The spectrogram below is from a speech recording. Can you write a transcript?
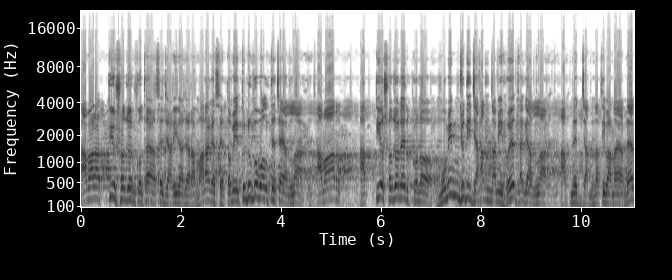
আমার আত্মীয় স্বজন কোথায় আছে জানি না যারা মারা গেছে তবে এতটুকু বলতে চাই আল্লাহ আমার আত্মীয় স্বজনের কোন মুমিন যদি জাহান্নামি হয়ে থাকে আল্লাহ আপনি জান্নাতি বানায়া দেন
